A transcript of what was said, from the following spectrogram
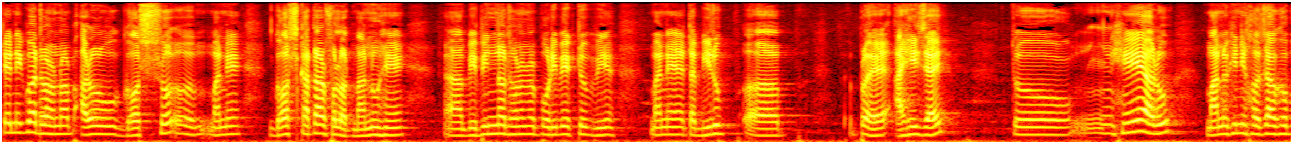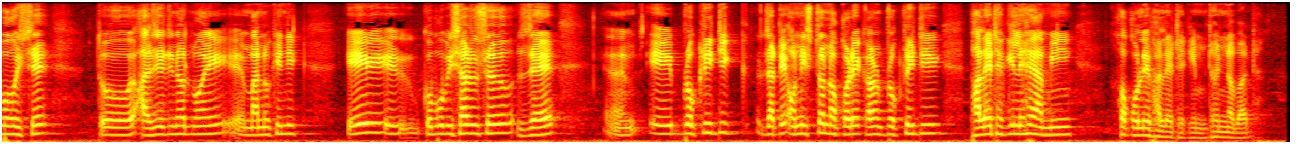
তেনেকুৱা ধৰণৰ আৰু গছ মানে গছ কটাৰ ফলত মানুহে বিভিন্ন ধৰণৰ পৰিৱেশটো মানে এটা বিৰূপ আহি যায়। তো সেয়ে আৰু মানুহখিনি সজাগ হ'ব হৈছে। তো আজিৰ দিনত মই মানুহখিনিক এই ক'ব বিচাৰিছোঁ যে এই প্ৰকৃতিক যাতে অনিষ্ট নকৰে কাৰণ প্ৰকৃতি ভালে থাকিলেহে আমি সকলোৱে ভালে থাকিম। ধন্যবাদ।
